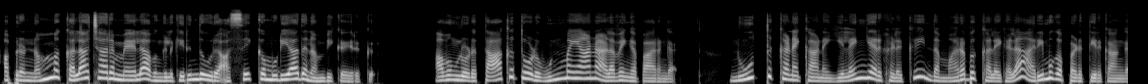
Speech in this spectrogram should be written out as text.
அப்புறம் நம்ம கலாச்சாரம் மேல அவங்களுக்கு இருந்த ஒரு அசைக்க முடியாத நம்பிக்கை இருக்கு. அவங்களோட தாக்கத்தோட உண்மையான அளவைங்க பாருங்க. நூத்துக்கணக்கான இளைஞர்களுக்கு இந்த மரபு கலைகளை அறிமுகப்படுத்தியிருக்காங்க.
